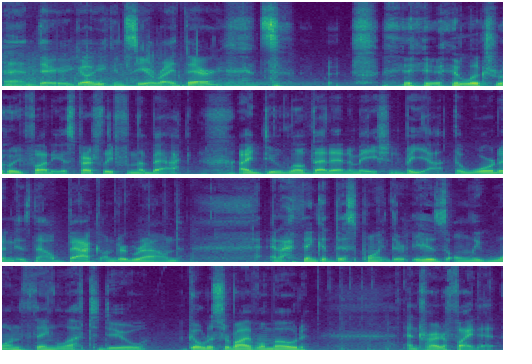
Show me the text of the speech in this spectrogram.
And there you go, you can see it right there. it looks really funny, especially from the back. I do love that animation. But yeah, the warden is now back underground, and I think at this point there is only one thing left to do. Go to survival mode and try to fight it.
